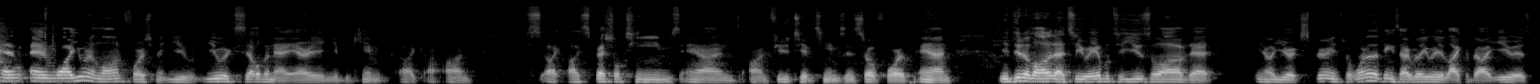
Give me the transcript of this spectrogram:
and, and while you were in law enforcement, you you excelled in that area, and you became like on like uh, special teams and on fugitive teams and so forth. And you did a lot of that, so you were able to use a lot of that, you know, your experience. But one of the things I really really like about you is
